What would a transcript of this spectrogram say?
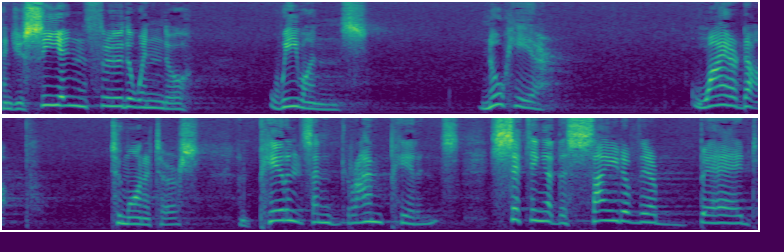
and you see in through the window wee ones, no hair, wired up to monitors, and parents and grandparents sitting at the side of their bed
